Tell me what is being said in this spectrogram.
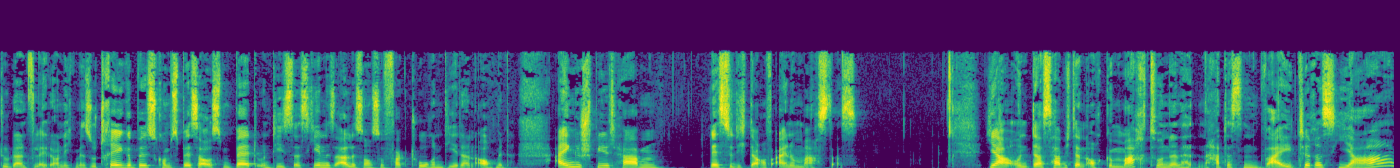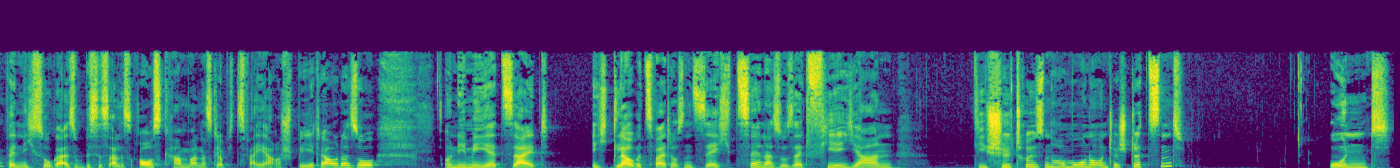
du dann vielleicht auch nicht mehr so träge bist, kommst besser aus dem Bett und dies, das, jenes, alles noch so Faktoren, die dann auch mit eingespielt haben, lässt du dich darauf ein und machst das. Ja, und das habe ich dann auch gemacht und dann hat das ein weiteres Jahr, wenn nicht sogar, also bis das alles rauskam, waren das glaube ich zwei Jahre später oder so und nehme jetzt seit, ich glaube 2016, also seit vier Jahren die Schilddrüsenhormone unterstützend und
